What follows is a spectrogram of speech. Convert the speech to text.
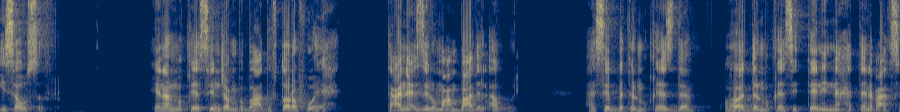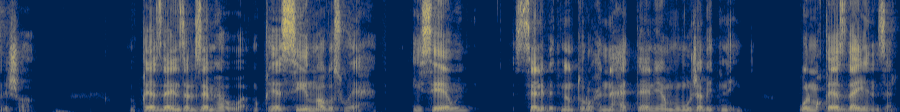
يساوي صفر. هنا المقياسين جنب بعض في طرف واحد. تعال نعزلهم عن بعض الأول. هثبت المقياس ده وهودي المقياس التاني الناحية التانية بعكس الإشارة. المقياس ده ينزل زي ما هو. مقياس س ناقص واحد. يساوي سالب اتنين تروح الناحية التانية موجب اتنين. والمقياس ده ينزل.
